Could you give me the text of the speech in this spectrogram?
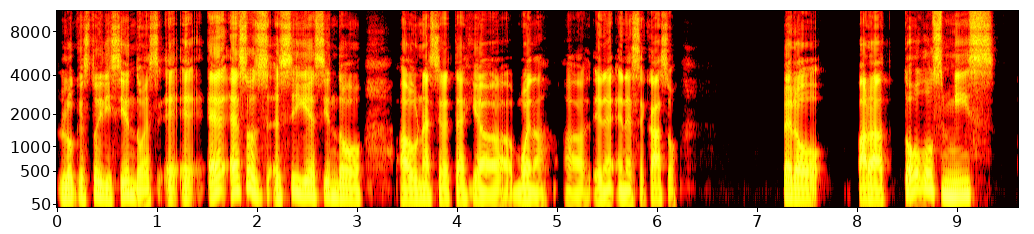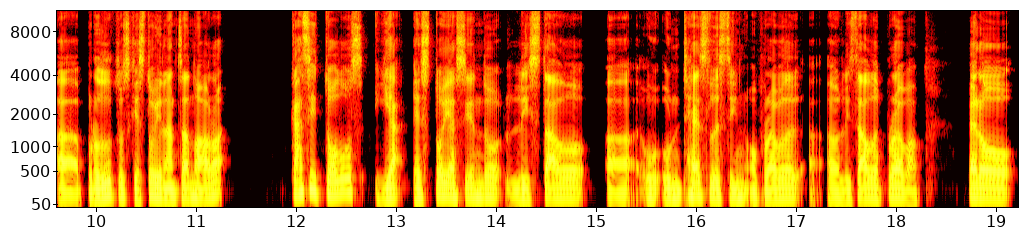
lo que estoy diciendo es, eh, eh, eso sigue siendo ah, una estrategia buena ah, en, ese caso. Pero para todos mis ah, productos que estoy lanzando ahora, casi todos ya estoy haciendo listado, un test listing o prueba, listado de prueba, pero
